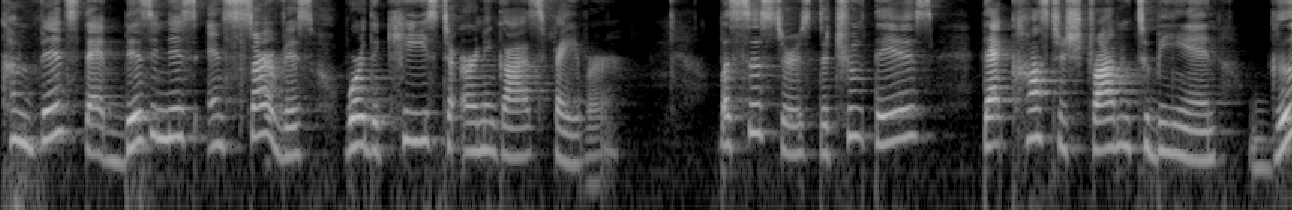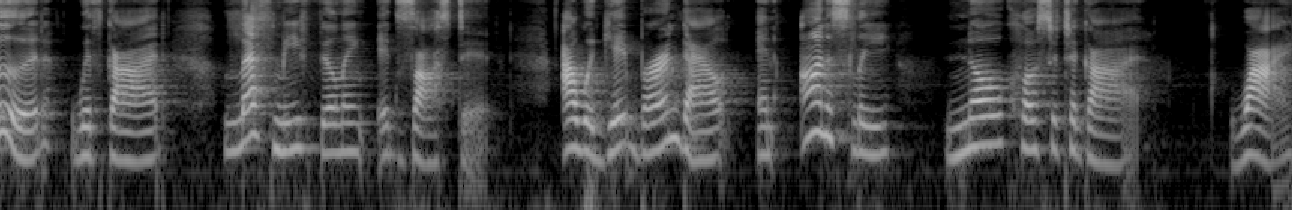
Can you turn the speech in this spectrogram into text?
convinced that busyness and service were the keys to earning God's favor. But, sisters, the truth is that constant striving to be in good with God left me feeling exhausted. I would get burned out and honestly no closer to God. Why?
